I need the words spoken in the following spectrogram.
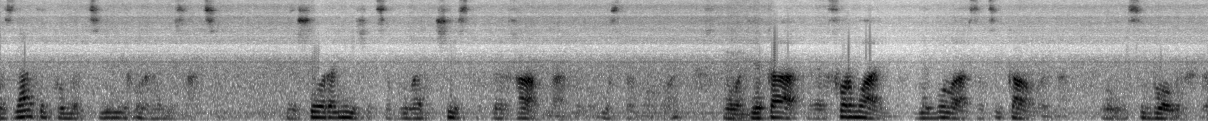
ознаки комерційних організацій. Якщо раніше це була чисто державна установа, яка формально не була зацікавлена у судових е,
